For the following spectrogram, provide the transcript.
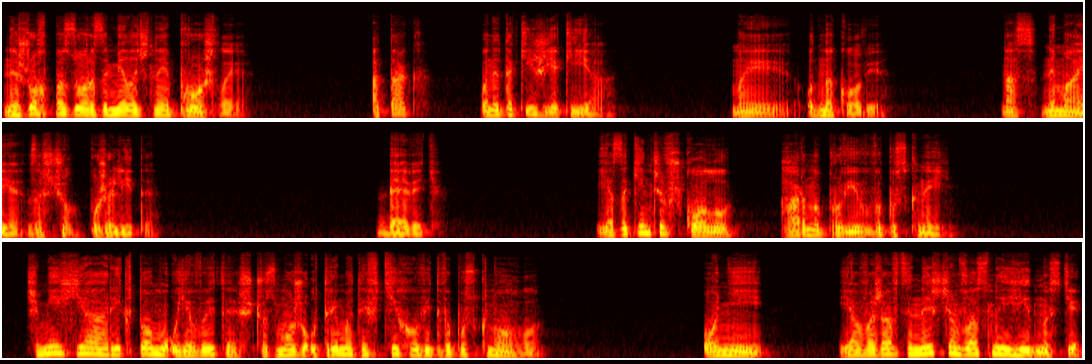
не жох позор за мелочне прошлое. А так, вони такі ж, як і я. Ми однакові. Нас немає за що пожаліти. 9. Я закінчив школу, гарно провів випускний. Чи міг я рік тому уявити, що зможу утримати втіху від випускного? О, ні. Я вважав це нижчим власної гідності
